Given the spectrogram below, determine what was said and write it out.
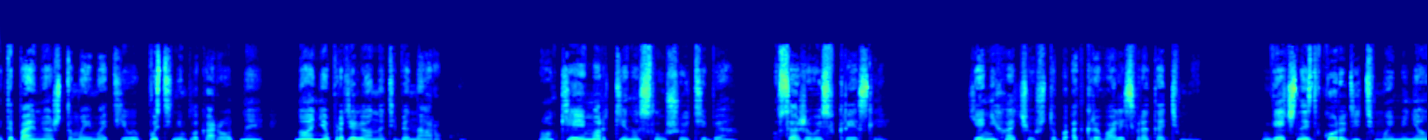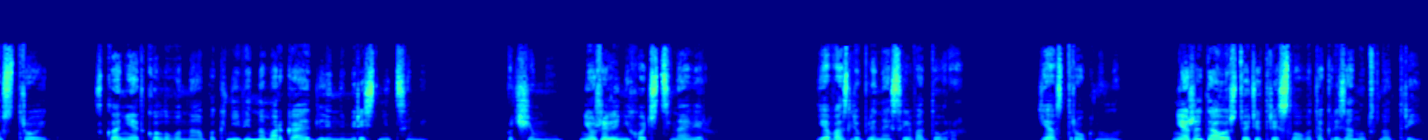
И ты поймешь, что мои мотивы, пусть и неблагородные, но они определенно тебе на руку. Окей, Мартина, слушаю тебя. Усаживаюсь в кресле. Я не хочу, чтобы открывались врата тьмы. Вечность в городе тьмы меня устроит. Склоняет голову на бок, невинно моргает длинными ресницами. Почему? Неужели не хочется наверх? Я возлюбленная Сальвадора. Я вздрогнула. Не ожидала, что эти три слова так резанут внутри.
